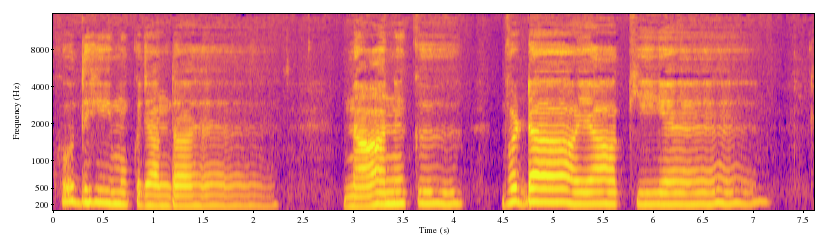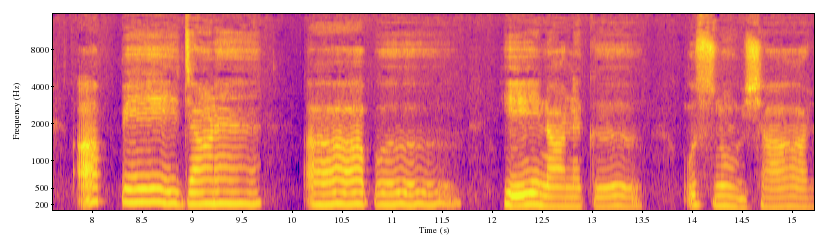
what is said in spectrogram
ਖੁਦ ਹੀ ਮੁੱਕ ਜਾਂਦਾ ਹੈ। ਨਾਨਕ ਵੱਡਾ ਆਖੀਐ ਆਪੇ ਜਾਣੈ ਆਪ। ਹੇ ਨਾਨਕ ਉਸ ਨੂੰ ਵਿਸ਼ਾਲ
